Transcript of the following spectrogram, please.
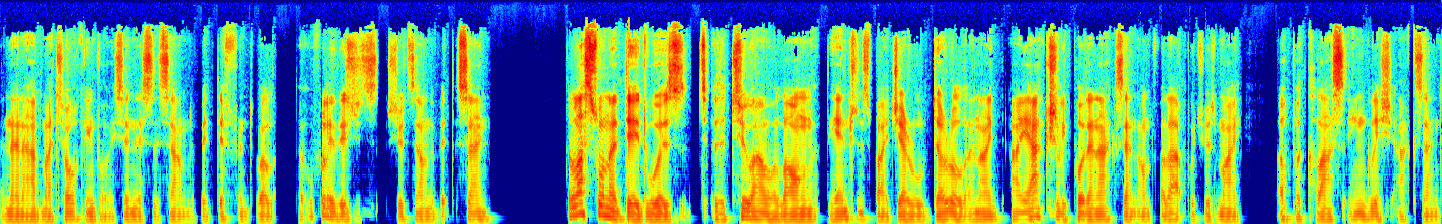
and then I have my talking voice in this, they sound a bit different. Well, hopefully they should, should sound a bit the same. The last one I did was the two hour long The Entrance by Gerald Durrell, and I, I actually put an accent on for that, which was my upper class English accent.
